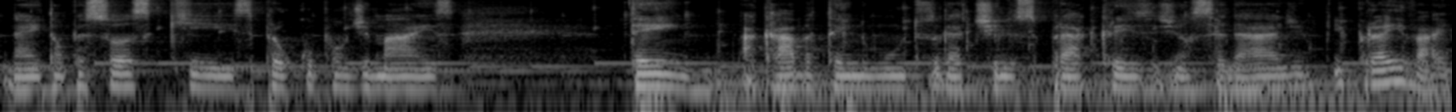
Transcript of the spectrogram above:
né? Então, pessoas que se preocupam demais tem, acaba tendo muitos gatilhos para crise de ansiedade e por aí vai.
